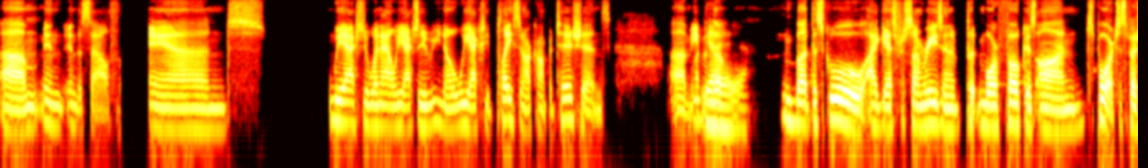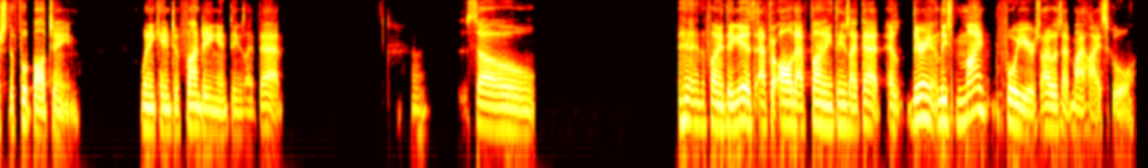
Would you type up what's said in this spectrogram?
um, in in the South, and we actually went out. We actually, you know, we actually placed in our competitions. Um, even yeah though yeah yeah but the school, I guess, for some reason, put more focus on sports, especially the football team, when it came to funding and things like that. So, and the funny thing is, after all that funding, things like that, at, during at least my four years I was at my high school,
